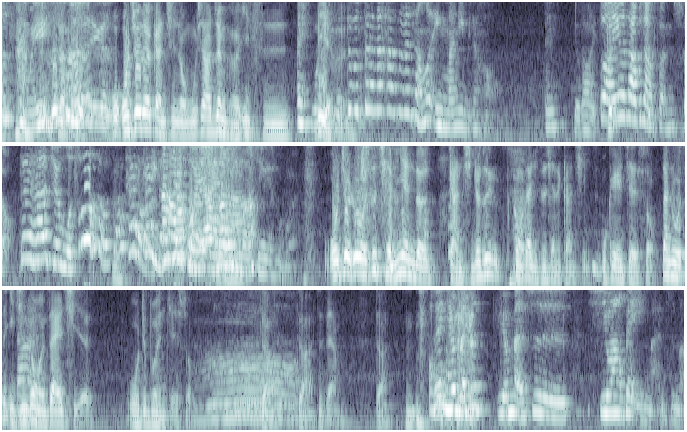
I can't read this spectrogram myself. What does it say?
是什么意思？我我觉得感情容不下任何一丝哎裂痕对。不对？那他是不是想说隐瞒你比较好？哎，有道理。对啊，因为他不想分手。对，他就觉得我错了，我错了。那他为什么要？回来那为什么要心里出轨？我觉得如果是前面的感情，就是跟我在一起之前的感情，我可以接受；但如果是已经跟我在一起了，我就不能接受。哦对啊，对啊，就这样。对啊，嗯，所以你原本是原本是希望被隐瞒是吗？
